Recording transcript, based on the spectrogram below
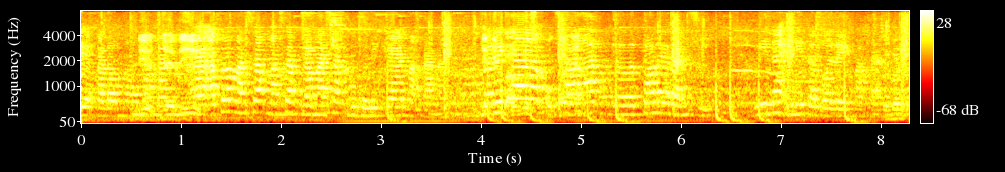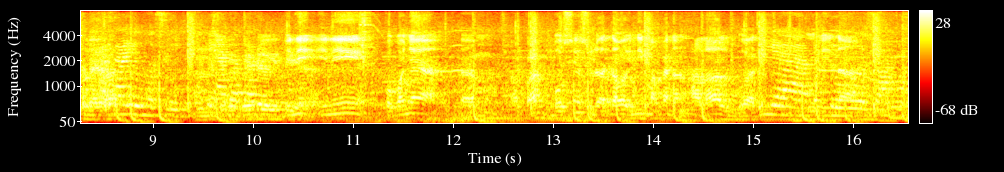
ya kalau mau Dia- makan jadi- eh, apa masak masak nggak masak dibelikan makanan. Jadi mereka bagus sangat eh, toleransi. Lina ini tak boleh makan. Cuman selera. saya muslim. Ini ada beda gitu. Ini ini pokoknya em, apa bosnya sudah tahu ini makanan halal buat iya Bu betul Lina. saya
